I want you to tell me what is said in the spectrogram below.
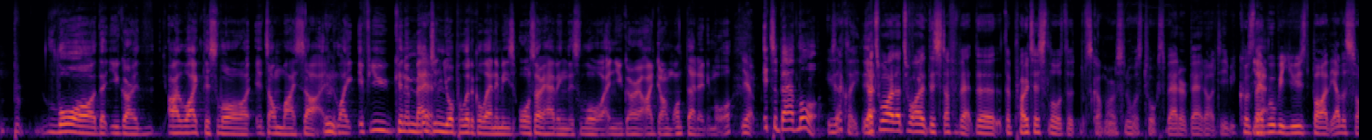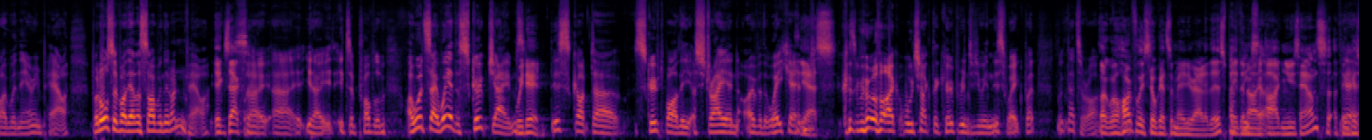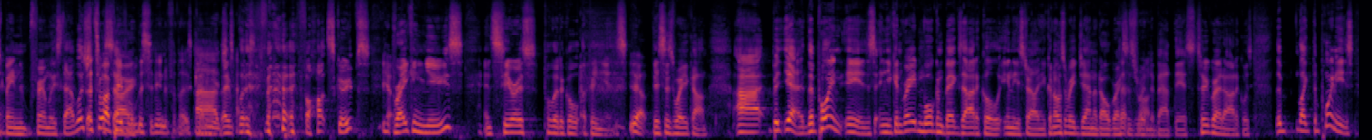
law that you go i like this law it's on my side like if you can imagine Yeah. your political enemies also having this law and you go i don't want that anymore Yep. it's a bad law Exactly. Yeah. That's why. That's why this stuff about the the protest laws that Scott Morrison always talks about are a bad idea because they Yeah. will be used by the other side when they're in power, but also by the other side when they're not in power. Exactly. So uh, you know, it, it's a problem. I would say we had the scoop, James. We did. This got uh, scooped by the Australian over the weekend. Yes. Because we were like, we'll chuck the Cooper interview in this week, but look, that's all right. Look, we'll hopefully still get some media out of this. Pete and I so. are news hounds. I think Yeah. has been firmly established. that's why So, people listen in for those cutting uh, edge for hot scoops, Yep. breaking news, and serious political opinions. Yep. This is where you come. Uh, but yeah, the point is, and you can read Morgan Begg's article in the Australian. You can also read Janet Albrechtsen That's has written about this. Two great articles. The like the point is,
